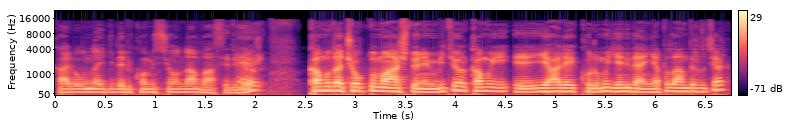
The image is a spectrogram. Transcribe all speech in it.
Galiba bununla ilgili de bir komisyondan bahsediliyor. Evet. Kamuda çoklu maaş dönemi bitiyor. Kamu e, ihale kurumu yeniden yapılandırılacak.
